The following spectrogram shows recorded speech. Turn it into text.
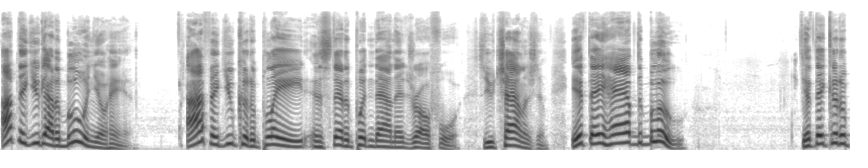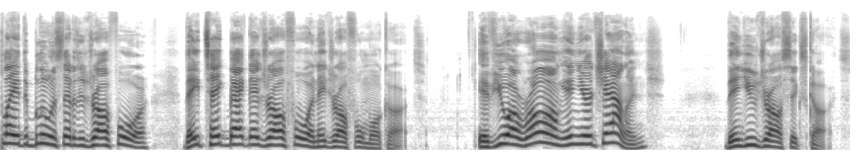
I think you got a blue in your hand. I think you could have played instead of putting down that draw four. So you challenge them. If they have the blue, if they could have played the blue instead of the draw four, they take back that draw four and they draw four more cards. If you are wrong in your challenge, then you draw six cards.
